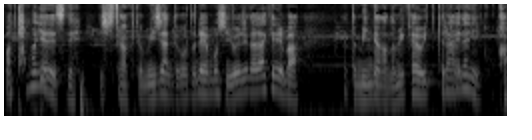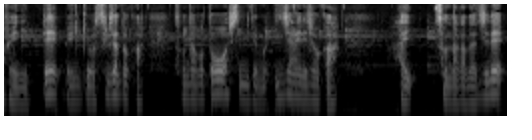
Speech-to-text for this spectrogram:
まあたまにはですね、意識高くてもいいじゃんってことで、もし用事がなければ、えっと、みんなが飲み会を行ってる間にこうカフェに行って勉強するだとか、そんなことをしてみてもいいんじゃないでしょうか。はい。そんな形で、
